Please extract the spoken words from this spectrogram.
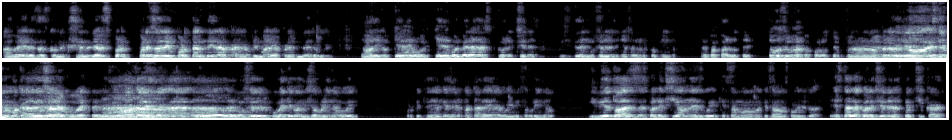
a ver esas conexiones. Ya ves, por, por eso era importante ir a, a la primaria a aprender, güey. No, dijo, quiere, vol- quiere volver a esas colecciones. Visiten el Museo del Niño, se lo recomiendo. Al papalote. Todos fuimos al papalote. No, no, pero- No, es que mi mamá acaba El de museo ir. del juguete. Mi ¿no? Ah. mamá acaba de ir a- a- al museo del juguete con mi sobrino, güey. Porque tenía que hacer una tarea, güey, mi sobrino. Y vio todas esas colecciones, güey, que estamos, que estábamos comiendo. Está la colección de las Pepsi Cards.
